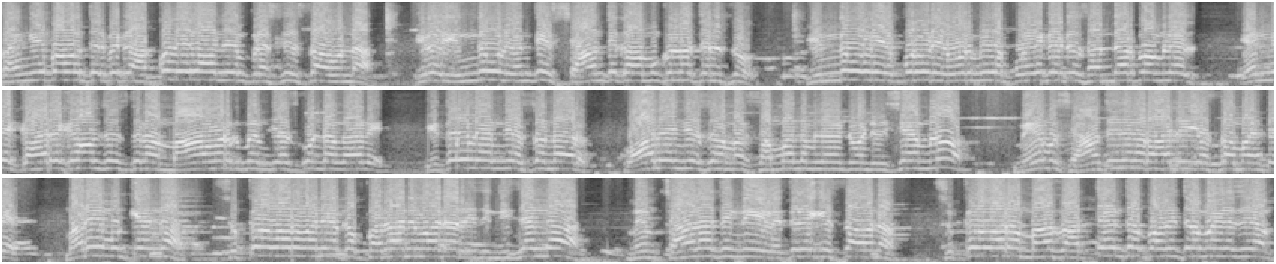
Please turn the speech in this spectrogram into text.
సంఘీభావం తెలిపే హక్కు లేదా అని నేను ప్రశ్నిస్తా ఉన్నా. ఈరోజు హిందువులు ఎంత శాంతి కాముకుల్లో తెలుసు. హిందువులు ఎప్పుడు ఎవరి మీద పోయేటట్టు సందర్భం లేదు. ఎన్ని కార్యక్రమాలు చూస్తున్నా మా వరకు మేము చేసుకుంటాం కానీ ఇతరులు ఏం చేస్తున్నారు? వాళ్ళు ఏం చేస్తున్నారు? మాకు సంబంధం లేనటువంటి విషయంలో మేము శాంతియుతంగా ర్యాలీ చేస్తామంటే మరీ ముఖ్యంగా శుక్రవారం అనే ఒక పదాన్ని వాడారు ఇది నిజంగా మేము చాలా దీన్ని వ్యతిరేకిస్తా ఉన్నాం. శుక్రవారం మాకు అత్యంత పవిత్రమైన దినం.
